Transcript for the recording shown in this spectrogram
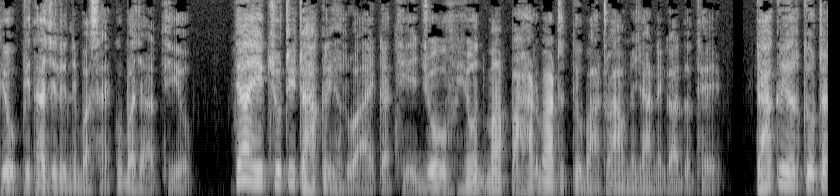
त्यो पिताजीले नै बसाएको बजार थियो। त्यहाँ एकचोटि ढाक्रीहरू आएका थिए जो हिउँदमा पहाड़बाट त्यो बाटो आउने जाने गर्दथे। ढाक्रीहरूको एउटा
